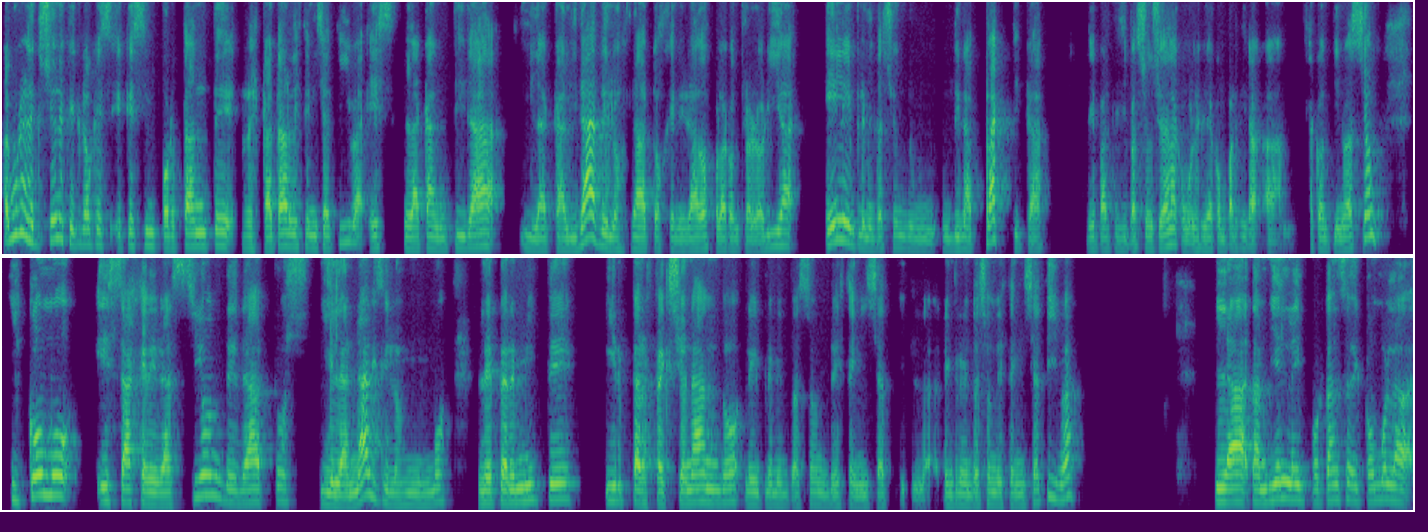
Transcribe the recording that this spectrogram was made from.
algunas lecciones que creo que es, importante rescatar de esta iniciativa es la cantidad y la calidad de los datos generados por la Contraloría en la implementación de, una práctica de participación ciudadana, como les voy a compartir a, a continuación, y cómo esa generación de datos y el análisis de los mismos le permite ir perfeccionando la implementación de esta, iniciativa, la implementación de esta iniciativa. La, también la importancia de cómo la,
